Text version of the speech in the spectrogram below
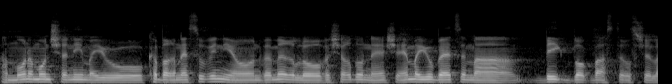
המון המון שנים היו קברנה סוביניון ומרלו ושרדונה, שהם היו בעצם הביג בלוקבאסטרס של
